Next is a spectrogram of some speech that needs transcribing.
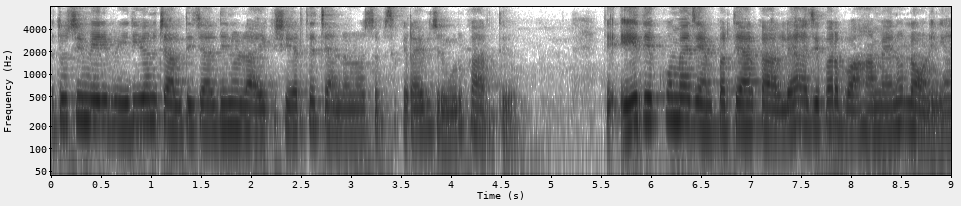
ਤੇ ਤੁਸੀਂ ਮੇਰੀ ਵੀਡੀਓ ਨੂੰ ਚਲਦੀ ਚਲਦੀ ਨੂੰ ਲਾਈਕ ਸ਼ੇਅਰ ਤੇ ਚੈਨਲ ਨੂੰ ਸਬਸਕ੍ਰਾਈਬ ਜ਼ਰੂਰ ਕਰ ਦਿਓ। ਤੇ ਇਹ ਦੇਖੋ ਮੈਂ ਜੈਂਪਰ ਤਿਆਰ ਕਰ ਲਿਆ, ਹਜੇ ਪਰ ਬਾਹਾਂ ਮੈਂ ਇਹਨੂੰ ਲਾਉਣੀਆਂ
